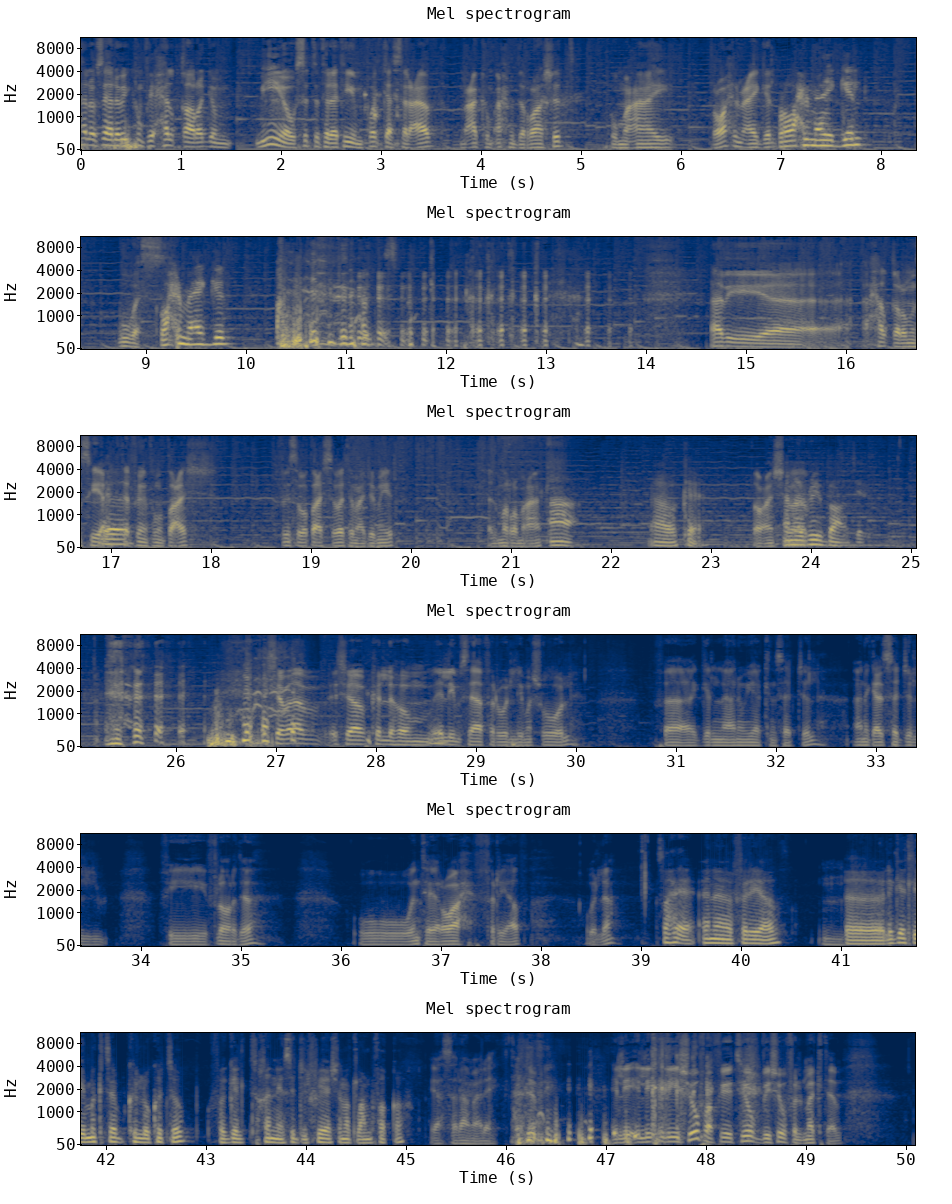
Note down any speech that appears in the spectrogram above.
يا هلا وسهلا بكم في حلقة رقم 136 بودكاست ألعاب. معكم أحمد الراشد ومعاي رواح المعيقل. رواح المعيقل وبس رواح المعيقل هذه آه، حلقة رومانسية آه. حق 2018 2017 سويتها مع جميل. المرة معاك. آه. آه أوكي. طبعا أنا شباب. rebound شباب شباب كلهم اللي مسافر واللي مشغول. فقلنا أنا وياك نسجل. أنا قاعد أسجل في فلوريدا. وأنت يا رواح في الرياض ولا؟ صحيح أنا في الرياض. آه لقيت لي مكتب كله كتب فقلت خلني أسجل فيه عشان أطلع مثقف. يا سلام عليك. تعجبني. اللي اللي اللي يشوفها في يوتيوب بيشوف المكتب.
